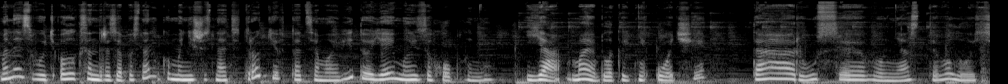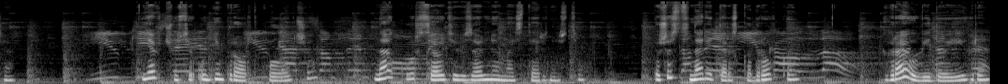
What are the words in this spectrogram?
Мене звуть Олександра Запасненко, мені 16 років, та це моє відео Я і мої захоплення. Я маю блакитні очі та русе волнясте волосся. Я вчуся у Дніпро Арт коледжі на курсі аудіовізуальної майстерності. Пишу сценарій та розкадровки, граю у відеоігри,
